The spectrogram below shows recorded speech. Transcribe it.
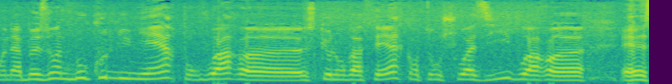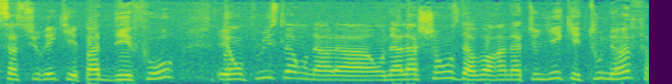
On a besoin de beaucoup de lumière pour voir euh, ce que l'on va faire quand on choisit, voir euh, s'assurer qu'il n'y ait pas de défaut. Et en plus là, on a la, chance d'avoir un atelier qui est tout neuf.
